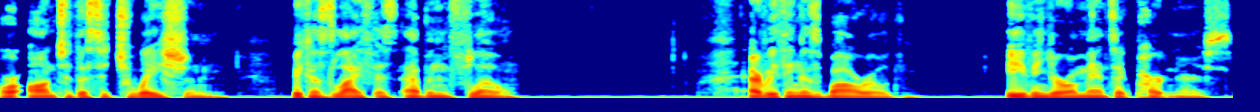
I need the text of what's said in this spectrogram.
or onto the situation because life is ebb and flow. Everything is borrowed, even your romantic partners.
